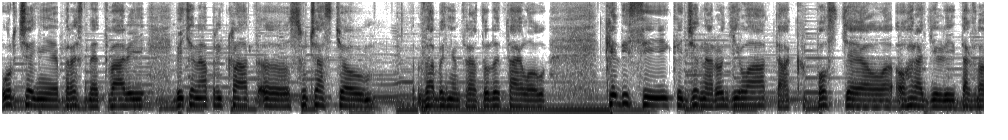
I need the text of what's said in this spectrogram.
určenie, presné tvary. Viete, napríklad e, súčasťou zabehnem teraz do detajlov. Kedysi, keď žena rodila, tak postel ohradili tzv.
